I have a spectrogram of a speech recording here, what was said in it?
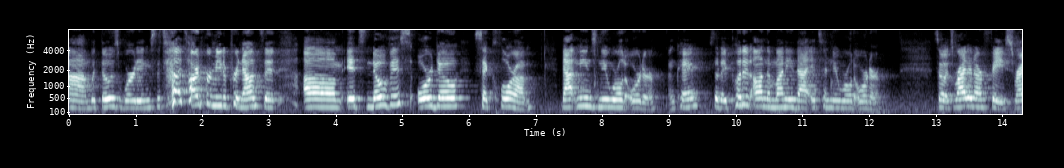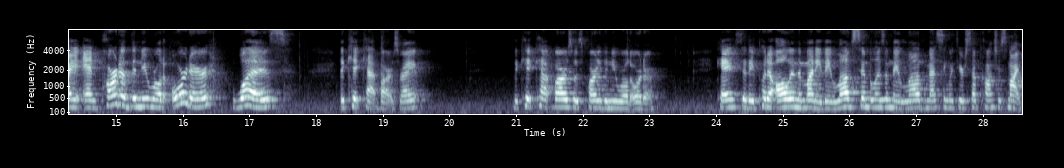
um, with those wordings, it's, it's, hard for me to pronounce it. Um, it's Novus Ordo Seclorum. That means New World Order, okay? So they put it on the money that it's a New World Order. So it's right in our face, right? And part of the New World Order was the Kit Kat bars, right? The Kit Kat bars was part of the New World Order. Okay, so they put it all in the money. They love symbolism, they love messing with your subconscious mind.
